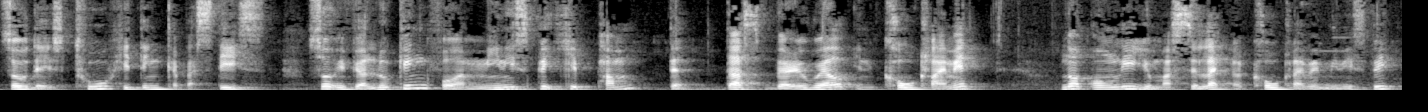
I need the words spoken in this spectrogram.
So there is two heating capacities. So if you're looking for a mini split heat pump that does very well in cold climate, not only you must select a cold climate mini split,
